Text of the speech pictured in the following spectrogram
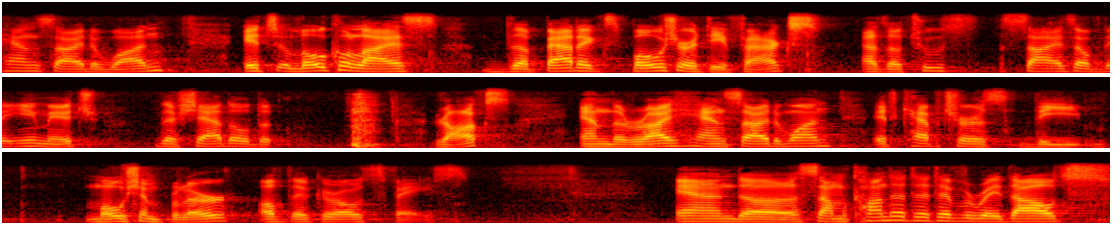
hand side one, it localizes the bad exposure defects at the two sides of the image, the shadowed rocks, and the right-hand side one, it captures the motion blur of the girl's face and uh, some quantitative results.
